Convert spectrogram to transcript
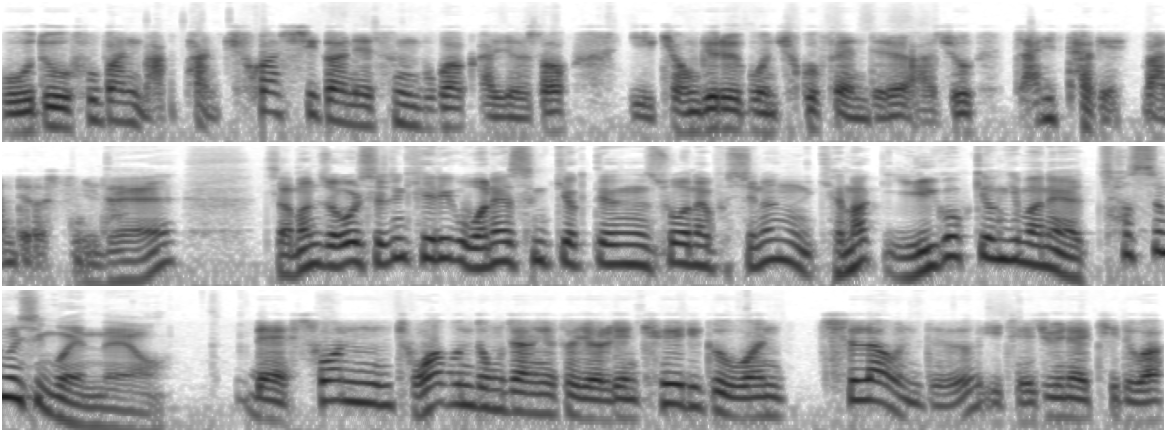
모두 후반 막판 추가 시간에 승부가 갈려서 이 경기를 본 축구 팬들을 아주 짜릿하게 만들었습니다. 네. 자, 먼저 올 시즌 K리그 1에 승격된 수원 FC는 개막 7경기 만에 첫 승을 신고했네요. 네, 수원 종합운동장에서 열린 K리그 1 7라운드 이 제주 유나이티드와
